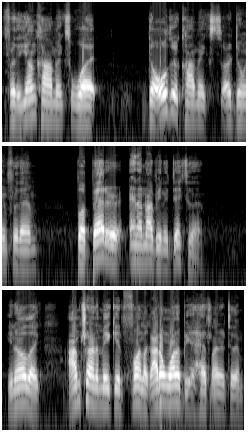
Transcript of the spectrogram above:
for the young comics what the older comics are doing for them, but better, and I'm not being a dick to them. You know, like I'm trying to make it fun. Like I don't want to be a headliner to them.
